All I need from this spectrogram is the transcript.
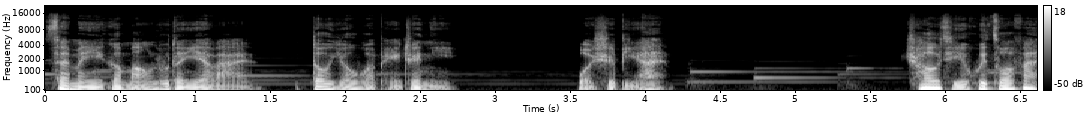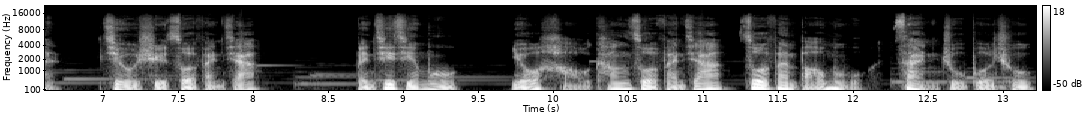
在每一个忙碌的夜晚，都有我陪着你。我是彼岸。超级会做饭就是做饭家。本期节目由好康做饭家做饭保姆赞助播出。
